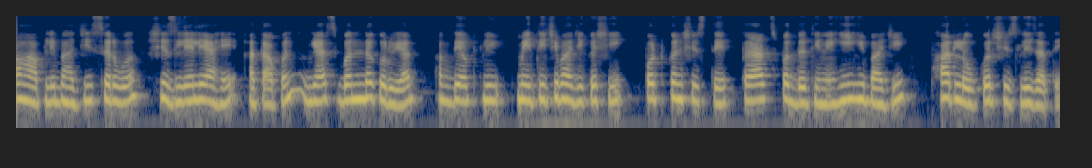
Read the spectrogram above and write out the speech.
पहा आपली भाजी सर्व शिजलेली आहे. आता आपण गॅस बंद करूयात. अगदी आपली मेथीची भाजी कशी पटकन शिजते त्याच पद्धतीने ही ही भाजी फार लवकर शिजली जाते.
